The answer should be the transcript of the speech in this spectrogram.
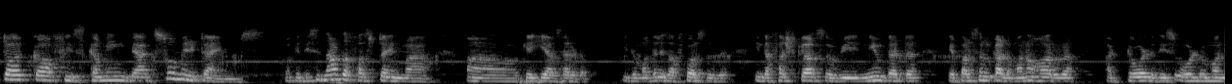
talk of his coming back so many times okay this is not the first time okay he has heard ಇದು ಮೊದಲು of course in the first class we knew that uh, a person called Manohar uh, told this old woman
